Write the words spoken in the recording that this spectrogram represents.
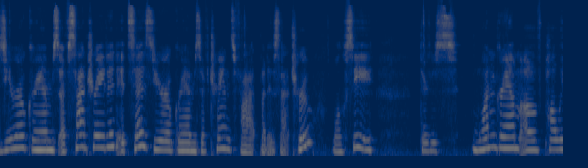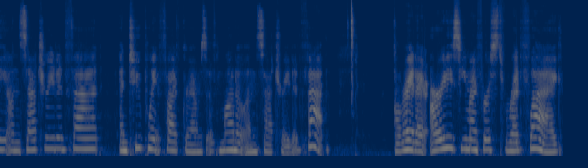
zero grams of saturated. It says zero grams of trans fat, but is that true? We'll see. There's one gram of polyunsaturated fat and 2.5 grams of monounsaturated fat. All right, I already see my first red flag.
